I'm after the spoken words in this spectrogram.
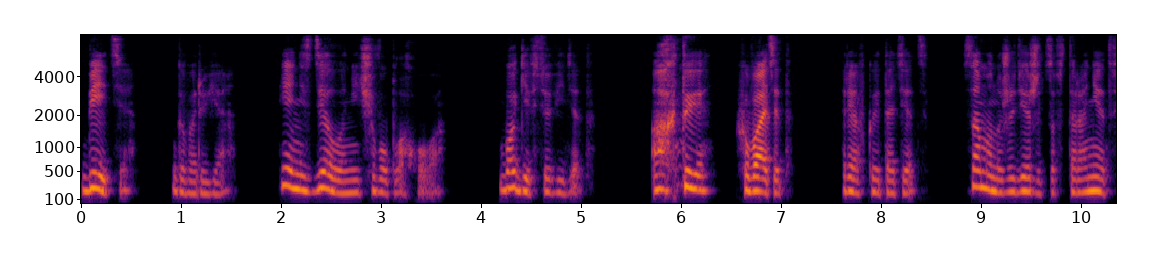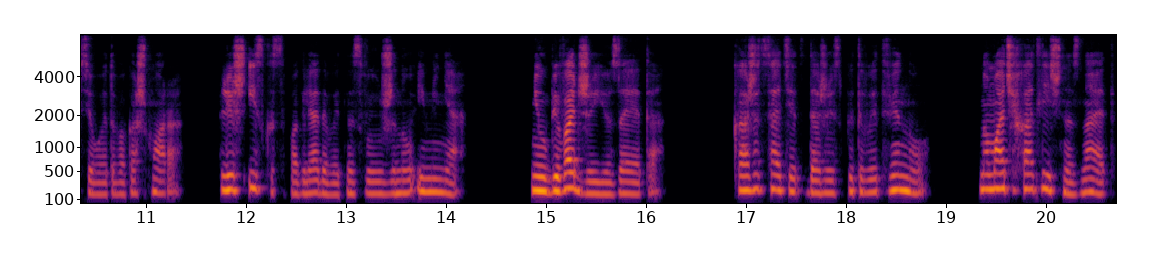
«Бейте», — говорю я. Я не сделала ничего плохого. Боги все видят. «Ах ты! Хватит!» — рявкает отец. Сам он уже держится в стороне от всего этого кошмара. Лишь искоса поглядывает на свою жену и меня. Не убивать же ее за это. Кажется, отец даже испытывает вину. Но мачеха отлично знает,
